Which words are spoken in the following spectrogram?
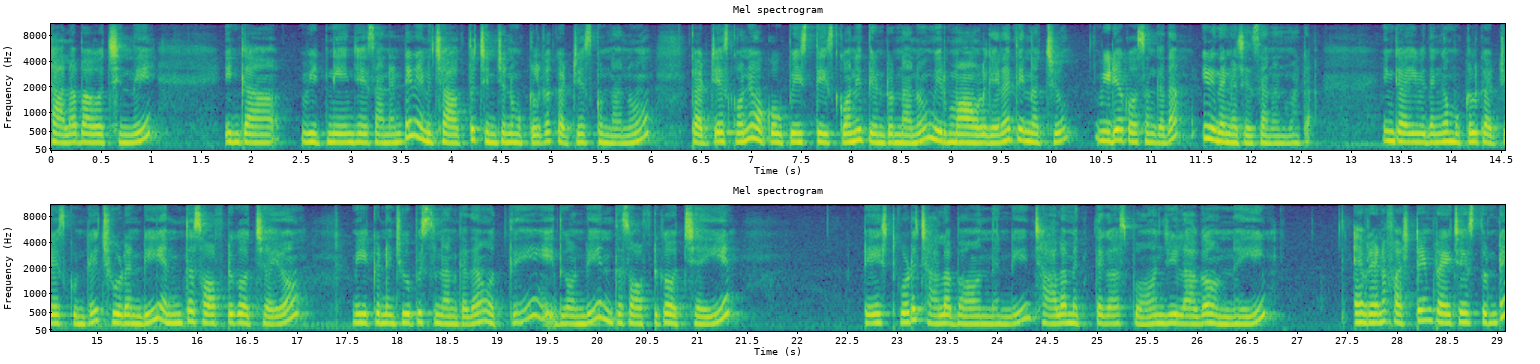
చాలా బాగా వచ్చింది. ఇంకా వీటిని ఏం చేశానంటే నేను చాకుతో చిన్న చిన్న ముక్కలుగా కట్ చేసుకున్నాను. కట్ చేసుకొని ఒక్కొక్క పీస్ తీసుకొని తింటున్నాను. మీరు మామూలుగా తినొచ్చు. వీడియో కోసం కదా ఈ విధంగా చేశాను అనమాట ఇంకా ఈ విధంగా ముక్కలు కట్ చేసుకుంటే చూడండి ఎంత సాఫ్ట్గా వచ్చాయో. మీకు ఇక్కడ నేను చూపిస్తున్నాను కదా ఒత్తి. ఇదిగోండి ఇంత సాఫ్ట్గా వచ్చాయి. టేస్ట్ కూడా చాలా బాగుందండి. చాలా మెత్తగా స్పాంజీ లాగా ఉన్నాయి. ఎవరైనా ఫస్ట్ టైం ట్రై చేస్తుంటే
